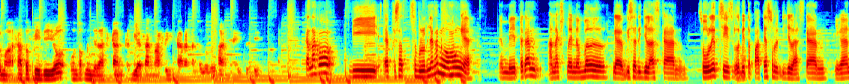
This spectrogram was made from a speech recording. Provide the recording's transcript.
cuma satu video untuk menjelaskan kegiatan marching secara keseluruhan ya itu sih Karena kok di episode sebelumnya kan ngomong ya, MB itu kan unexplainable, nggak bisa dijelaskan. Sulit sih, lebih tepatnya sulit dijelaskan, ya kan?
